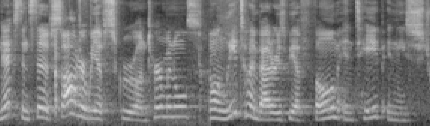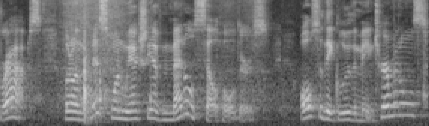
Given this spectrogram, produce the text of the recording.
Next, instead of solder, we have screw-on terminals. On LiTime batteries, we have foam and tape in these straps. But on this one, we actually have metal cell holders. Also, they glue the main terminals,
